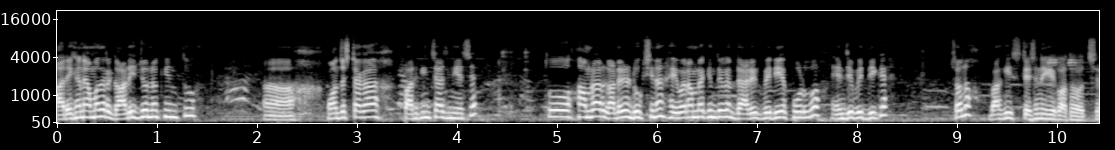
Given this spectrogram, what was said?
আর এখানে আমাদের গাড়ির জন্য কিন্তু পঞ্চাশ টাকা পার্কিং চার্জ নিয়েছে। তো আমরা আর গার্ডেনে ঢুকছি না, এবার আমরা কিন্তু এখানে ডাইরেক্ট বেরিয়ে পড়ব এনজেপির দিকে। চলো, বাকি স্টেশনে গিয়ে কথা হচ্ছে।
